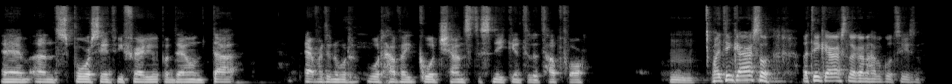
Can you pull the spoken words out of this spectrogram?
um, and Spurs seem to be fairly up and down. That Everton would would have a good chance to sneak into the top four. Hmm. I think Arsenal. I think Arsenal are going to have a good season.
